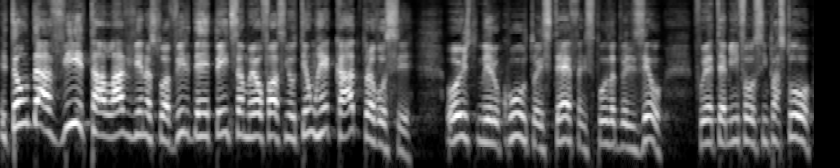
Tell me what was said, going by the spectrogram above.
Então Davi está lá vivendo a sua vida e de repente Samuel fala assim: Eu tenho um recado para você. Hoje, no primeiro culto, a Stephanie, esposa do Eliseu, foi até mim e falou assim: Pastor,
